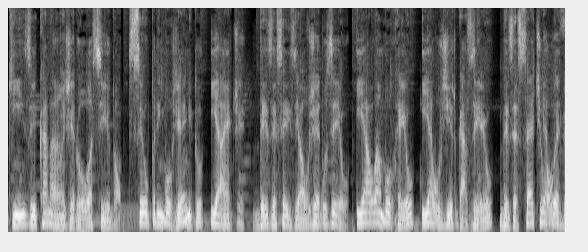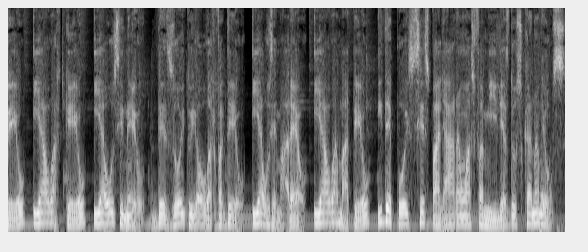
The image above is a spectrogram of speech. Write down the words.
15 Canaã gerou a Sidon, seu primogênito, e a Et. 16 E ao Jebuseu, e ao Amorreu, e ao Girgazeu. 17 E ao Eveu, e ao Arqueu, e ao Sineu. 18 E ao Arvadeu, e ao Zemarel, e ao Amateu, e depois se espalharam as famílias dos cananeus.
